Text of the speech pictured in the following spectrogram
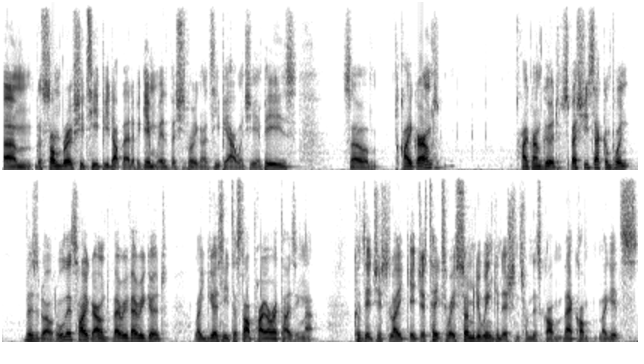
Um, the Sombra, if she TP'd up there to begin with, but she's probably going to TP out when she EMPs. So, high ground, high ground good. Especially second point Blizzard World. All this high ground, very, very good. Like, you guys need to start prioritizing that. Because it just, like, it just takes away so many win conditions from this comp, their comp. Like, it's,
